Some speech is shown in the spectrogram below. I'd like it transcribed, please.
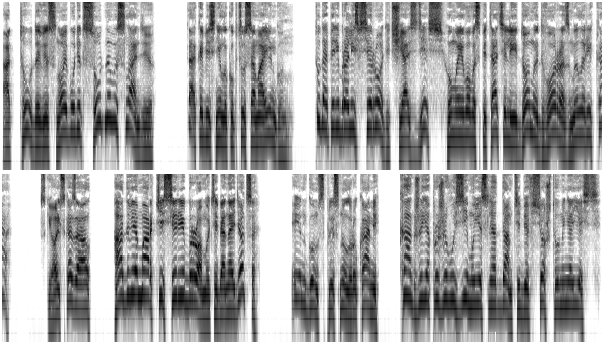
Оттуда весной будет судно в Исландию, так объяснила купцу сама Ингун. Туда перебрались все родичи, а здесь у моего воспитателя и дом, и двор размыла река. Скёль сказал, «А две марки серебром у тебя найдется?» Ингун сплеснул руками. «Как же я проживу зиму, если отдам тебе все, что у меня есть?»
